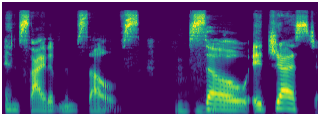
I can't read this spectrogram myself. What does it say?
inside of themselves. Mhm. So it just,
